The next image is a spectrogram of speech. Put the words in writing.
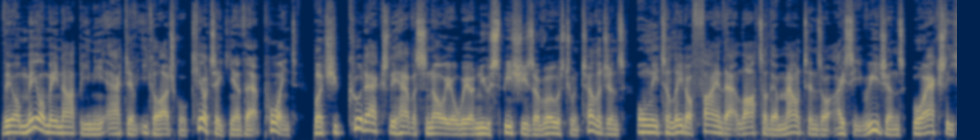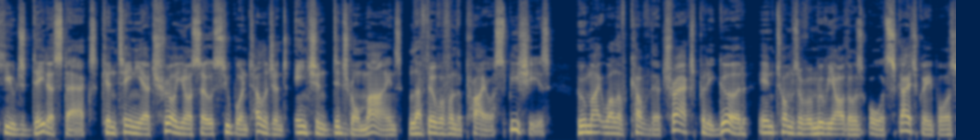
There may or may not be any active ecological caretaking at that point, but you could actually have a scenario where new species arose to intelligence only to later find that lots of their mountains or icy regions were actually huge data stacks containing a trillion or so superintelligent ancient digital minds left over from the prior species, who might well have covered their tracks pretty good in terms of removing all those old skyscrapers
